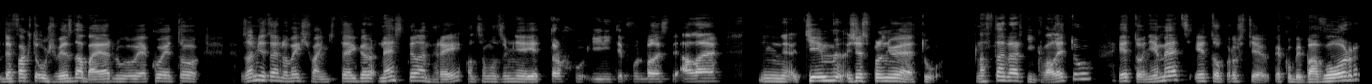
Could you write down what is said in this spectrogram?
De facto už hvězda Bayernu, jako je to, za mě to je nový Schweinsteiger, ne stylem hry, on samozřejmě je trochu jiný typ fotbalisty, ale mm, tím, že splňuje tu na standardní kvalitu, je to Němec, je to prostě jakoby Bavor,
